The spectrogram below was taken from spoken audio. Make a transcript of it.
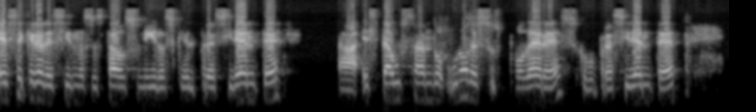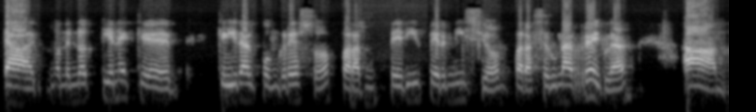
ese quiere decir en los Estados Unidos que el presidente ah, está usando uno de sus poderes como presidente, ah, donde no tiene que, ir al Congreso para pedir permiso para hacer una regla. Ah,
